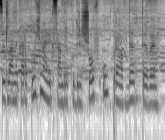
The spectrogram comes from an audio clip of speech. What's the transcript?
Светлана Карпухина, Александр Кудряшов, Управда ТВ.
